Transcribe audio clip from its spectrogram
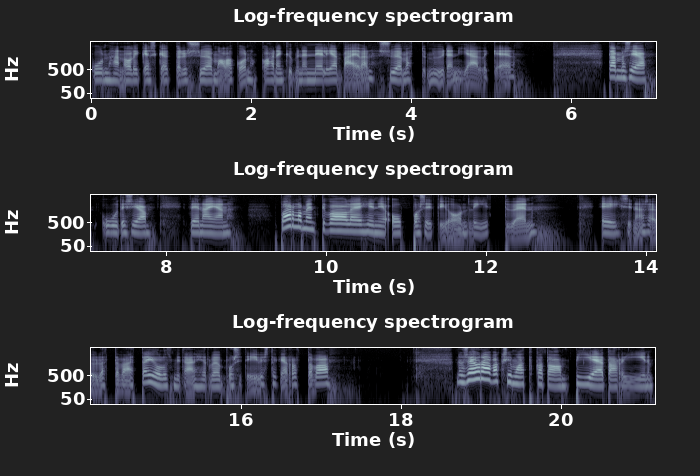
kun hän oli keskeyttänyt syömälakon 24 päivän syömättömyyden jälkeen. Tämmöisiä uutisia Venäjän parlamenttivaaleihin ja oppositioon liittyen ei sinänsä yllättävää, että ei ollut mitään hirveän positiivista kerrottavaa. No seuraavaksi matkataan Pietariin.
